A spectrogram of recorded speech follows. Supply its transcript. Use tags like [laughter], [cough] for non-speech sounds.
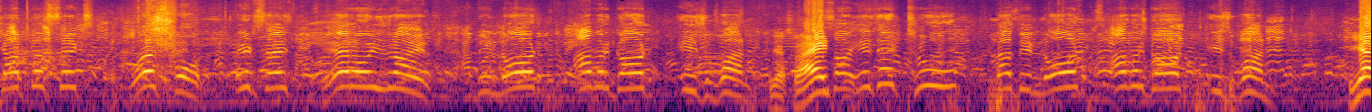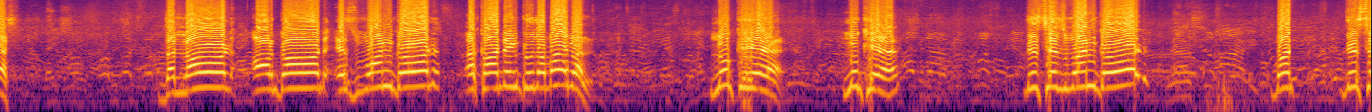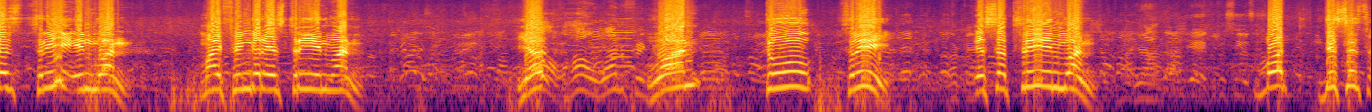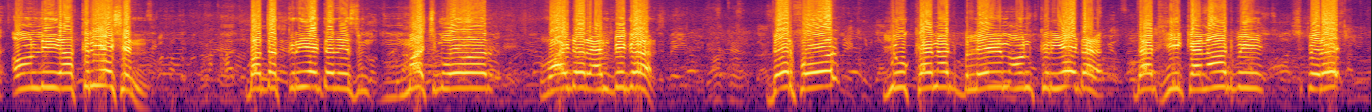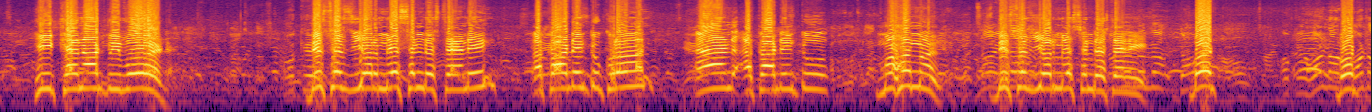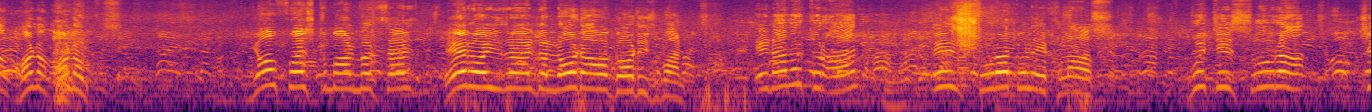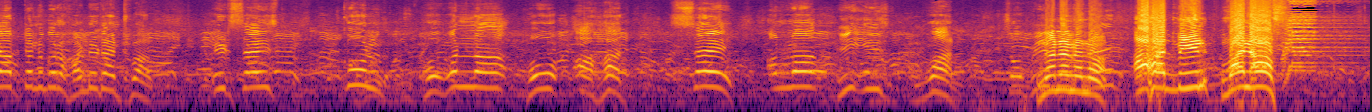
chapter 6, verse 4. It says, Hear, O Israel, the Lord our God is one. Yes, right? So is it true that the Lord our God is one? Yes. The Lord our God is one God according to the Bible. Look here. Look here. This is one God, Yes. but this is three in one. My finger is three in one. Yeah? how one finger? One, two, three. It's a three in one. But this is only a creation. But the creator is much more wider and bigger. Therefore, you cannot blame on creator that he cannot be spirit, he cannot be word. Okay. This is your misunderstanding according to Quran and according to Muhammad. This is your misunderstanding. But but- hold on, hold on, hold on. Your first commandment says, Hear, O Israel, the Lord our God is one. In our Quran is Surah Al-Ikhlas, which is Surah chapter number 112. It says, Kul huwallah hu ahad. Say, Allah, He is one. So we no, no, no, no. Muslims- Ahad mean one of.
